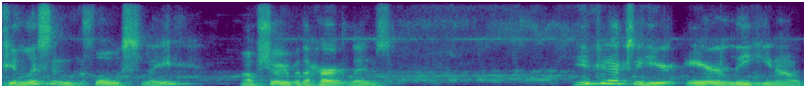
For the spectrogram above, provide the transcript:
If you listen closely, I'll show you where the heart lives. You can actually hear air leaking out.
